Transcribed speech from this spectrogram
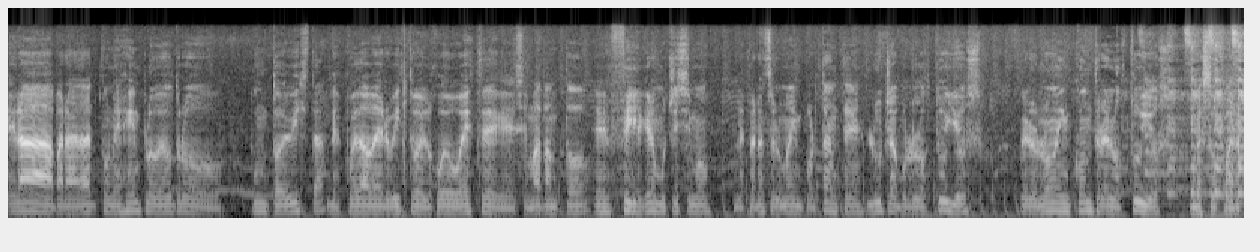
Era para darte un ejemplo de otro punto de vista después de haber visto el juego este de que se matan todos. En fin, te quiero muchísimo. La esperanza es lo más importante. Lucha por los tuyos, pero no en contra de los tuyos. Beso fuerte.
